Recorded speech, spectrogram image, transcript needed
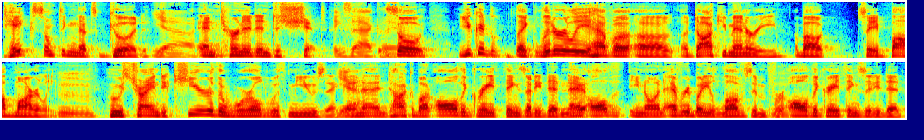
take something that's good, Yeah. and turn it into shit. Exactly. So you could like literally have a, a, a documentary about say Bob Marley, who's trying to cure the world with music Mm. Yeah. and, and talk about all the great things that he did and all the, you know and everybody loves him Mm. for all the great things that he did.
